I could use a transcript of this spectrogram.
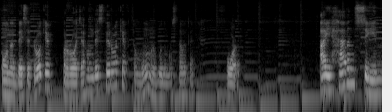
понад 10 років, протягом 10 років, тому ми будемо ставити for. I haven't seen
